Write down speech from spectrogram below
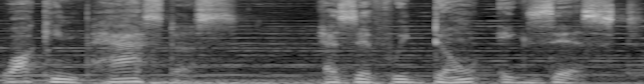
walking past us as if we don't exist.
